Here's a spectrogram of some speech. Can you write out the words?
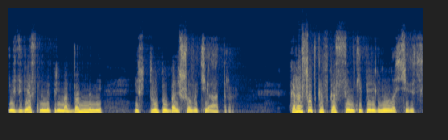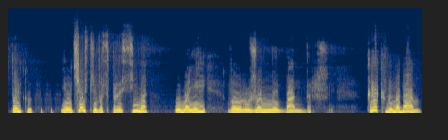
известными примадоннами из трупы Большого театра. Красотка в косынке перегнулась через стойку и участливо спросила у моей вооруженной бандерши. «Как вы, мадам?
